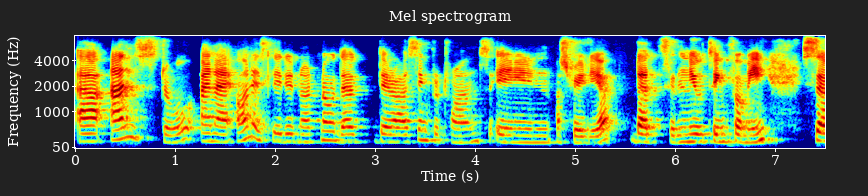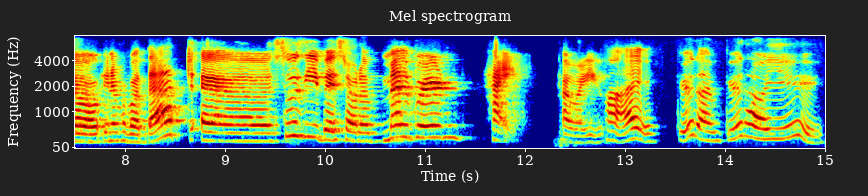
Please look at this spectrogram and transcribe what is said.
Uh, ANSTO, and I honestly did not know that there are synchrotrons in Australia. That's a new thing for me. So, enough about that. Uh, Susi, based out of Melbourne. Hi. How are you? Hi, good. I'm good. How are you?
